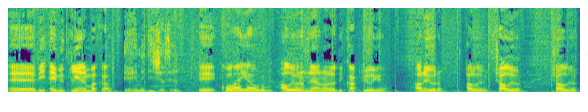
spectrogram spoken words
E, bir emükleyelim bakalım. E ne diyeceğiz ya? E, kolay yavrum alıyorum Leonardo DiCaprio'yu. Arıyorum, alıyorum, çalıyorum, çalıyorum.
